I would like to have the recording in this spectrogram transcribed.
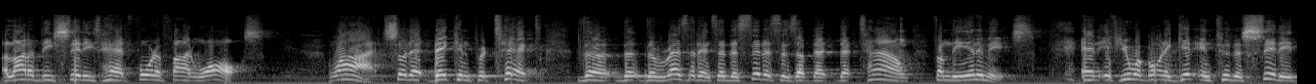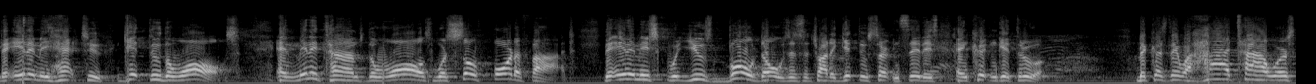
A lot of these cities had fortified walls. Why? So that they can protect the, the, the residents and the citizens of that, that town from the enemies. And if you were going to get into the city, the enemy had to get through the walls. And many times the walls were so fortified, the enemies would use bulldozers to try to get through certain cities and couldn't get through them. Because they were high towers,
